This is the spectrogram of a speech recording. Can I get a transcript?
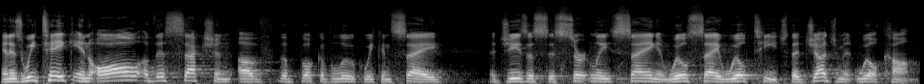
And as we take in all of this section of the book of Luke, we can say, that Jesus is certainly saying and will say, will teach, that judgment will come.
